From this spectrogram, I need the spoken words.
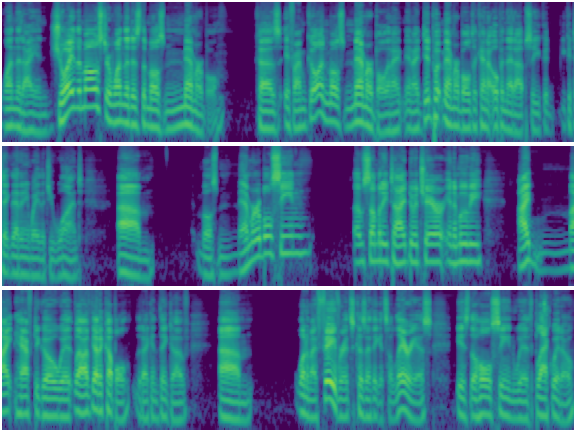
One that I enjoy the most or one that is the most memorable? Because if I'm going most memorable, and I and I did put memorable to kind of open that up, so you could you could take that any way that you want. Um, most memorable scene of somebody tied to a chair in a movie, I might have to go with. Well, I've got a couple that I can think of. Um, one of my favorites because I think it's hilarious is the whole scene with Black Widow.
